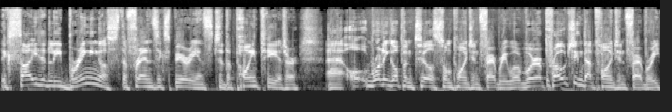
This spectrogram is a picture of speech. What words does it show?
excitedly bringing us the Friends experience to the Point Theatre, uh, running up until some point in February. Well, we're approaching that point in February.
